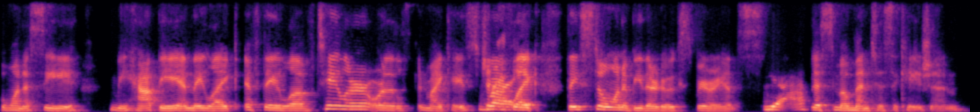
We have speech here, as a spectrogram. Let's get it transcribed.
want to see me happy, and they like if they love Taylor or in my case Jeff, Right. like they still want to be there to experience yeah this momentous occasion.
